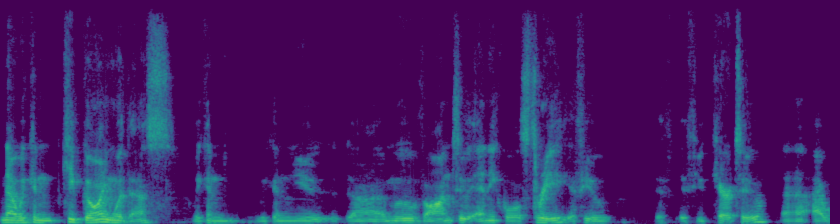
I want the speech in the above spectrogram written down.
Now we can keep going with this. We can we can uh, move on to n equals three if you if if you care to. Uh, I,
